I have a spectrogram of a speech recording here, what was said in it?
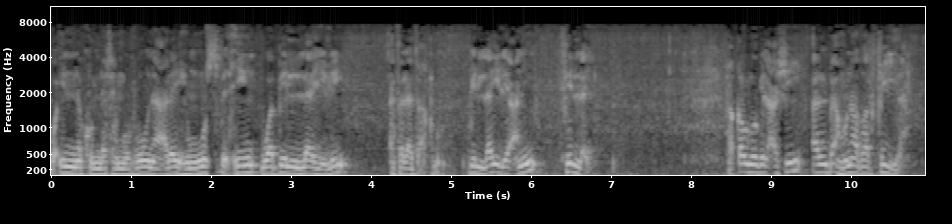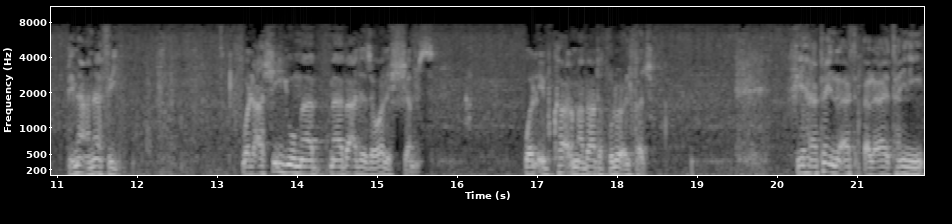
وإنكم لتمرون عليهم مصبحين وبالليل. أفلا تعقلون؟ بالليل يعني في الليل. فقوله بالعشي ألبى هنا ظرفية بمعنى في. والعشي ما, ما بعد زوال الشمس والإبكار ما بعد طلوع الفجر. في هاتين الآيتين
